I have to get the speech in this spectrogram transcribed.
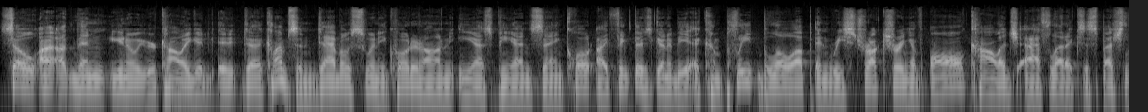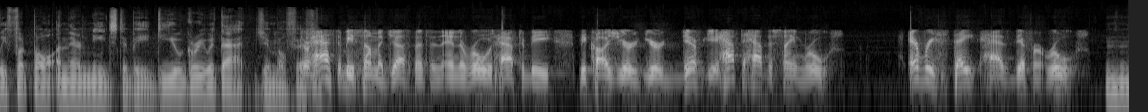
So uh, uh, then, you know, your colleague at, at uh, Clemson, Dabo Swinney, quoted on ESPN saying, "quote I think there's going to be a complete blow up and restructuring of all college athletics, especially football, and there needs to be." Do you agree with that, Jimbo Fisher? There has to be some adjustments, and, and the rules have to be because you're you're diff- you have to have the same rules every state has different rules mm-hmm.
